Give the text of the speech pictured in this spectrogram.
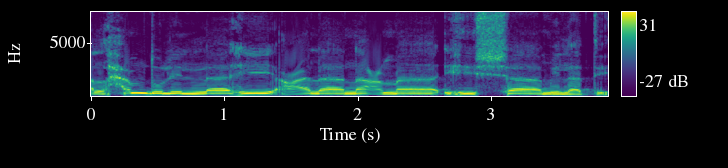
আলহামদুলিল্লাহি আলা নামাইহি শামিলাতি।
